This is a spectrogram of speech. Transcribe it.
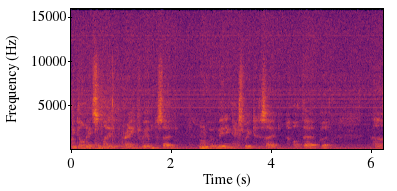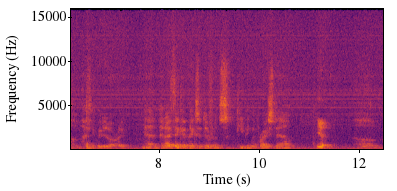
we donate some money to the Grange, we haven't decided. We have a meeting next week to decide about that, but um, I think we did all right. And, and I think it makes a difference keeping the price down. Yeah, Um,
